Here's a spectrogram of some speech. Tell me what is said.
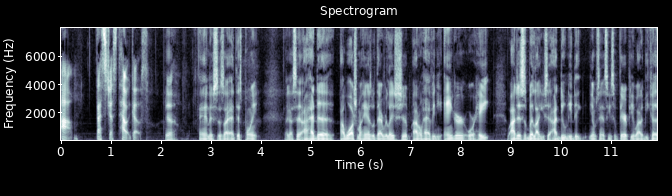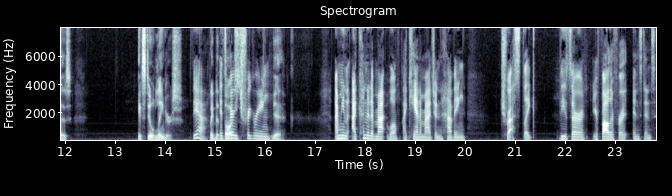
um, that's just how it goes. Yeah. And it's just like at this point, like I said, I had to I washed my hands with that relationship. I don't have any anger or hate. I just but like you said, I do need to, you know what I'm saying, see some therapy about it because it still lingers. Yeah, Like the it's very triggering. Yeah. I mean, I couldn't imagine. Well, I can't imagine having trust. Like these are your father, for instance,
